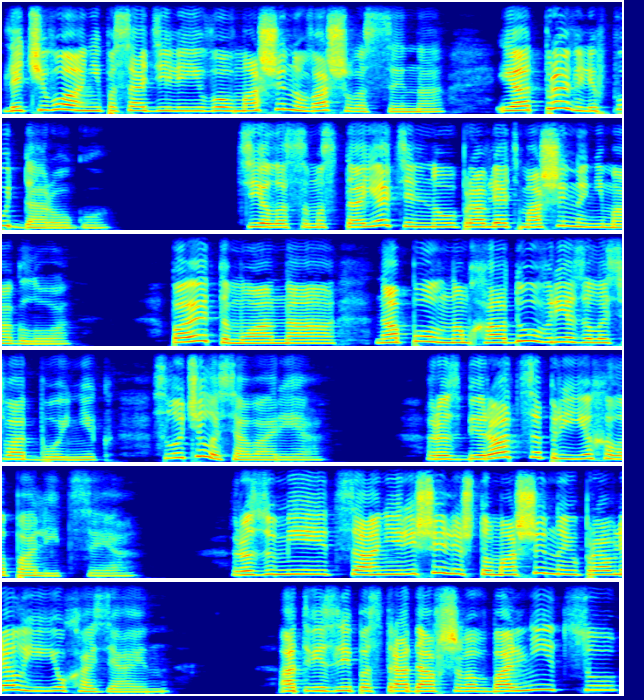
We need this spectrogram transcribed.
для чего они посадили его в машину вашего сына и отправили в путь дорогу. Тело самостоятельно управлять машиной не могло, поэтому она на полном ходу врезалась в отбойник. Случилась авария. Разбираться приехала полиция. Разумеется, они решили, что машиной управлял ее хозяин. Отвезли пострадавшего в больницу,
